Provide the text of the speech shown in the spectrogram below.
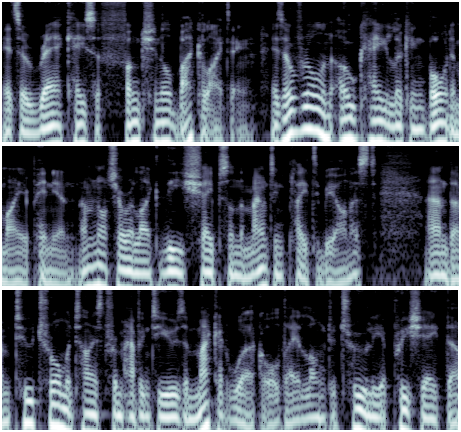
It's a rare case of functional backlighting. It's overall an okay looking board in my opinion. I'm not sure I like these shapes on the mounting plate to be honest, and I'm too traumatized from having to use a Mac at work all day long to truly appreciate the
